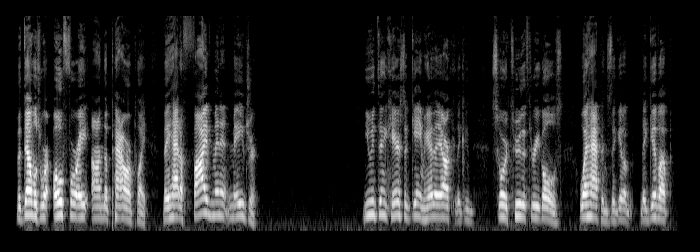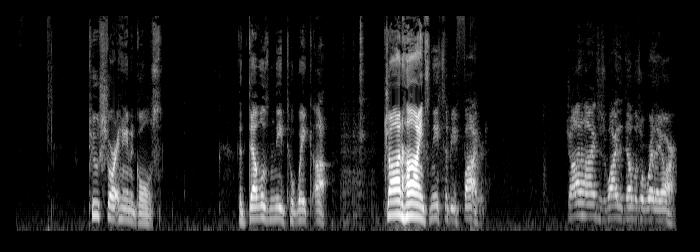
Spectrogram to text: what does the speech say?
the Devils were 0 for 8 on the power play. They had a five minute major. You would think here's the game. Here they are. They could score two to three goals. What happens? They give up. They give up two shorthanded goals. The Devils need to wake up. John Hynes needs to be fired. John Hynes is why the Devils are where they are.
